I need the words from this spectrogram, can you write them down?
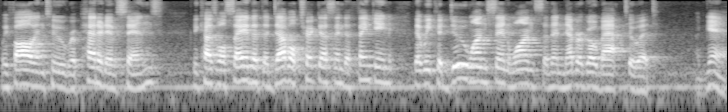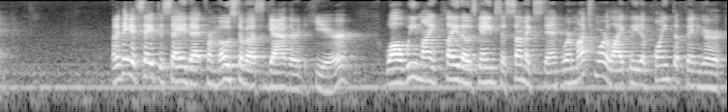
We fall into repetitive sins because we'll say that the devil tricked us into thinking that we could do one sin once and then never go back to it again. But I think it's safe to say that for most of us gathered here, while we might play those games to some extent, we're much more likely to point the finger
